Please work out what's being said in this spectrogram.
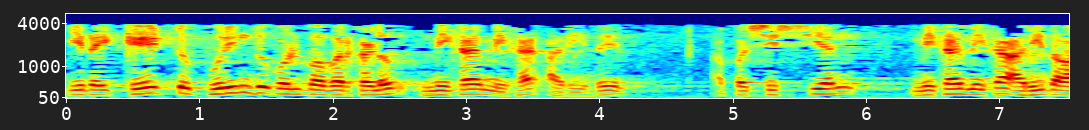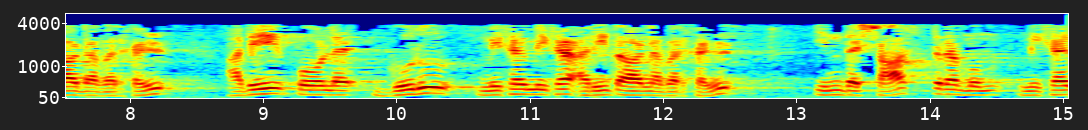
இதை கேட்டு புரிந்து கொள்பவர்களும் மிக மிக அரிது. அப்ப சிஷ்யன் மிக மிக அரிதானவர்கள். அதே போல குரு மிக மிக அரிதானவர்கள். இந்த சாஸ்திரமும் மிக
